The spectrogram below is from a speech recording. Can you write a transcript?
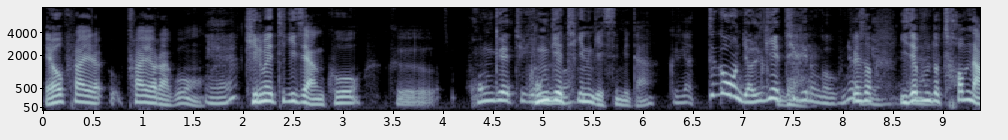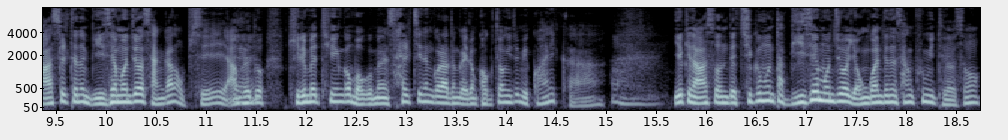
에어프라이어 라고 예? 기름에 튀기지 않고 그 공기에 튀기는 공기에 튀기는 게 있습니다. 그러니까 뜨거운 열기에 네. 튀기는 거군요. 그래서 이게. 이 제품도 네. 처음 나왔을 때는 미세먼지와 상관없이 아무래도 네. 기름에 튀긴 거 먹으면 살찌는 거라든가 이런 걱정이 좀 있고 하니까 아. 이렇게 나왔었는데 지금은 다 미세먼지와 연관되는 상품이 되어서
